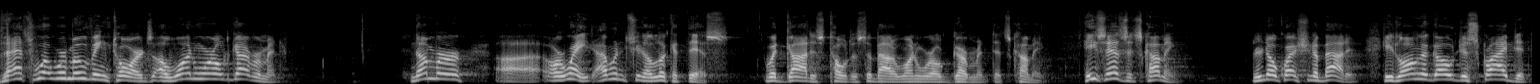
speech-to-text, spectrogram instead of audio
That's what we're moving towards a one world government. Number, uh, or wait, I want you to look at this what God has told us about a one world government that's coming. He says it's coming. There's no question about it. He long ago described it.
